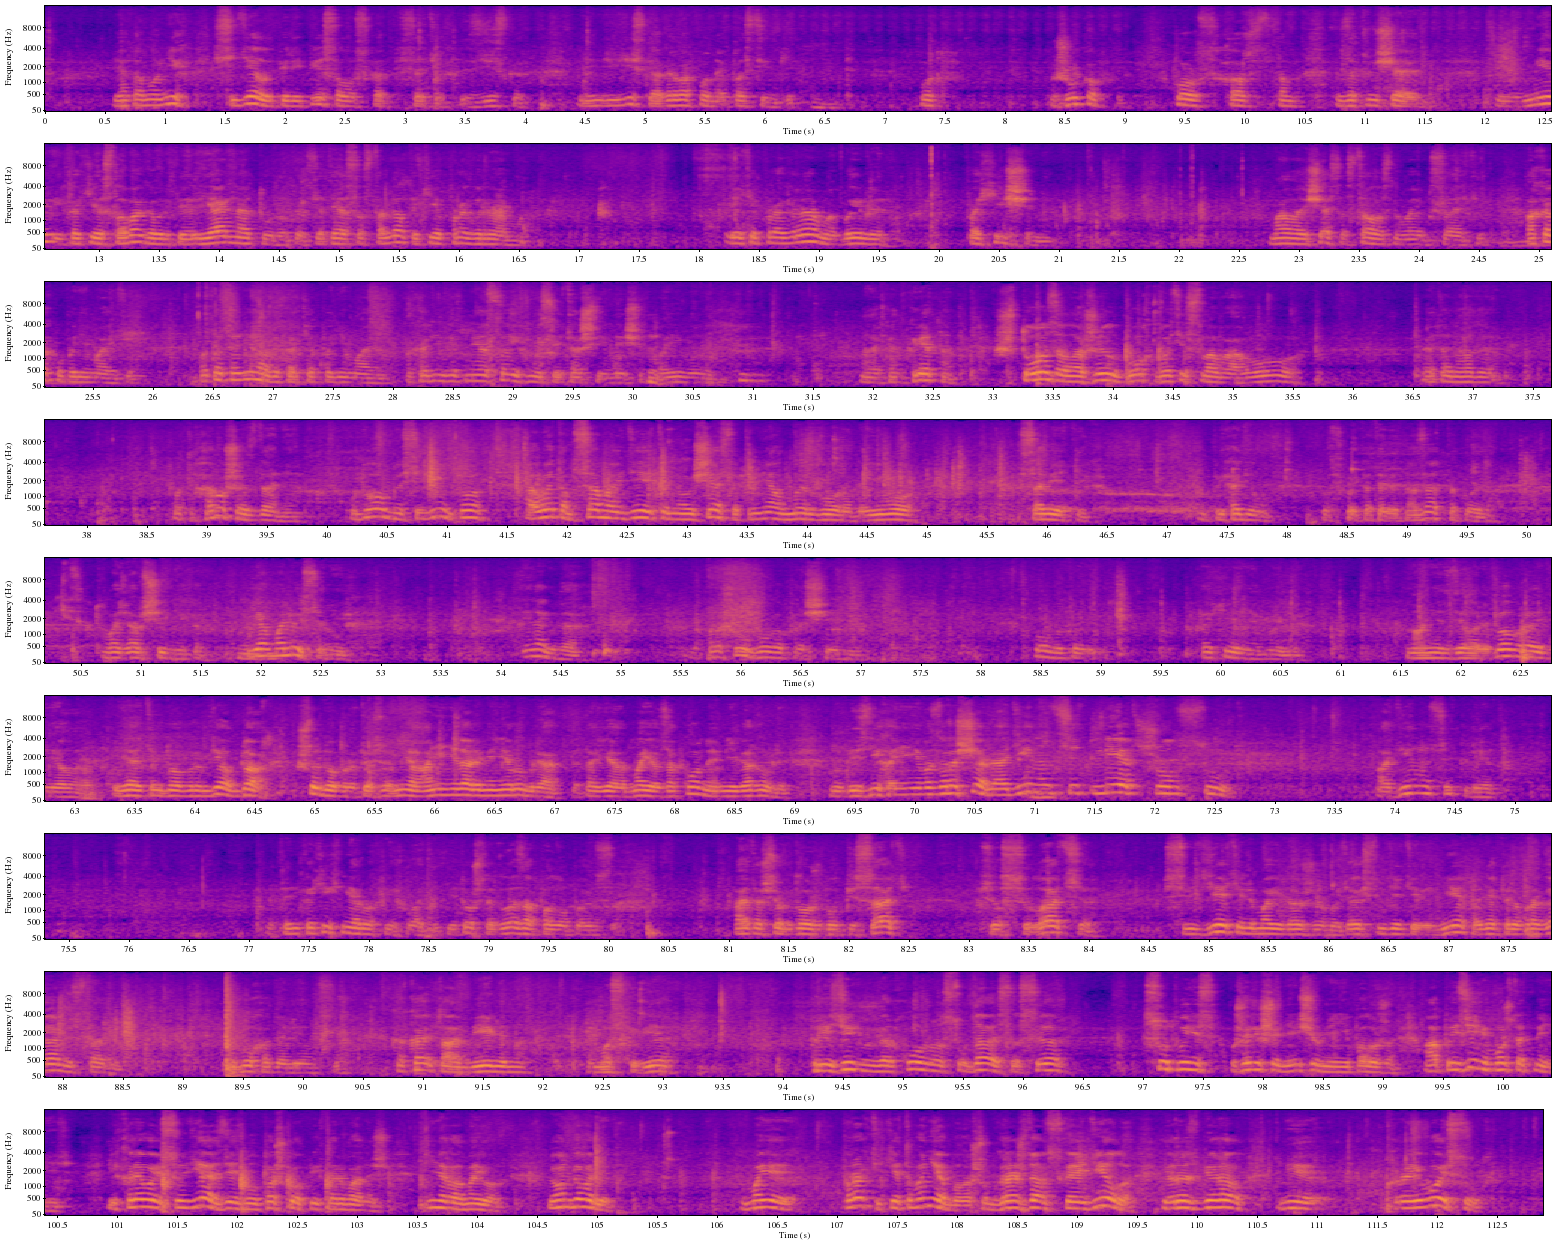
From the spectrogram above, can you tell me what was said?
Я там у них сидел и переписывал с, с этих дисков. Не диски, а пластинки. Вот Жуков, Корс, Харс там заключает мир и какие слова говорит, я реально оттуда. То есть это я составлял такие программы. Эти программы были похищены. Малая часть осталась на моем сайте. А как вы понимаете? Вот это не надо, как я понимаю. Один говорит, мне от своих мыслей тошнит, да еще твои будут. Надо конкретно, что заложил Бог в эти слова. О, это надо. Вот хорошее здание. Удобно, сидим, то... А в этом самое деятельное участие принял мэр города, его советник. Он приходил вот сколько-то лет назад такой, общинников. Я молюсь о них. Иногда. Прошу у Бога прощения. Оба-то какие они были. Но они сделали доброе дело. Я этим добрым делом, да, что доброе, то есть мне, они не дали мне ни рубля. Это я, мое законное мне вернули. Но без них они не возвращали. 11 лет шел суд. 11 лет. Это никаких нервов не хватит. Не то, что глаза полопаются. А это все должен был писать, все ссылать, все. Свидетели мои должны быть, а их свидетелей нет, а некоторые врагами стали. И Бог одолел всех. Какая-то Амелина в Москве, президиум Верховного суда СССР. Суд вынес уже решение, ничего мне не положено. А президиум может отменить. И краевой судья, здесь был Пашков Виктор Иванович, генерал-майор. И он говорит, в моей практике этого не было, чтобы гражданское дело и разбирал не краевой суд,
